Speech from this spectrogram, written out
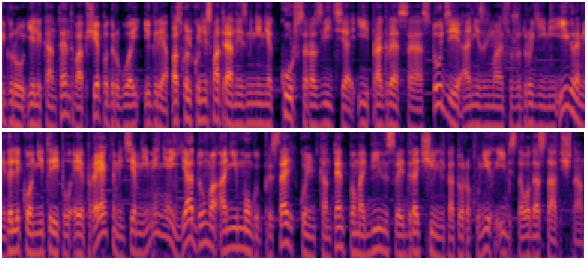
игру или контент вообще по другой игре, поскольку несмотря на изменения курса развития и прогресса студии, они занимаются уже другими играми, далеко не AAA проектами, тем не менее, я думаю, они могут представить какой-нибудь контент по мобильной своей дрочильне, которых у них и без того достаточно.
